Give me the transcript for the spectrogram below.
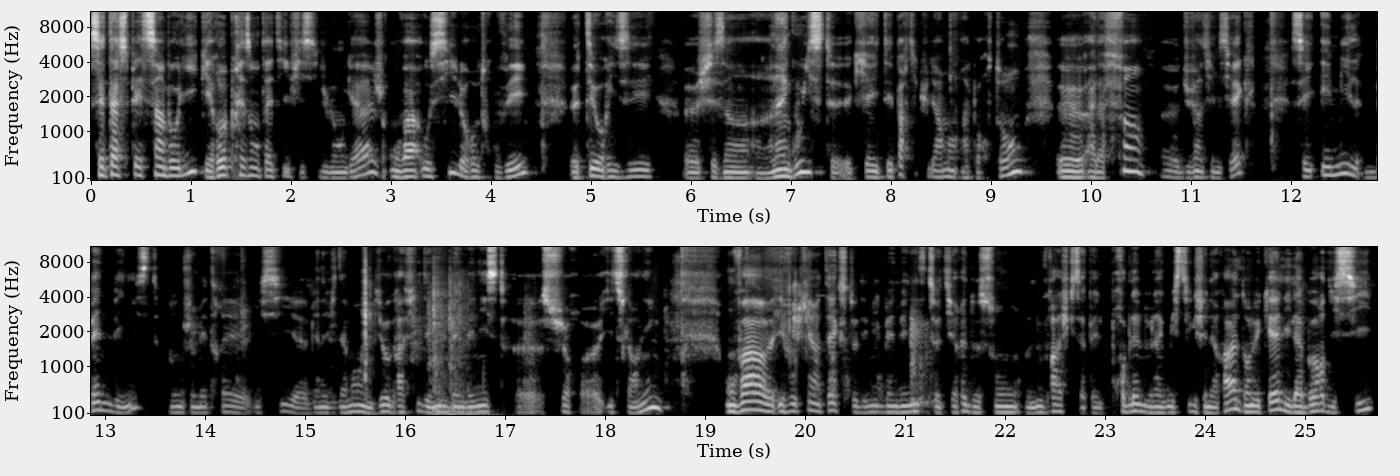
Cet aspect symbolique et représentatif ici du langage, on va aussi le retrouver théorisé chez un, un, linguiste qui a été particulièrement important à la fin du XXe siècle. C'est Émile Benveniste. Donc je mettrai ici, bien évidemment, une biographie d'Émile Benveniste sur It's Learning. On va évoquer un texte d'Émile Benveniste tiré de son ouvrage qui s'appelle Problème de linguistique générale, dans lequel il aborde ici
